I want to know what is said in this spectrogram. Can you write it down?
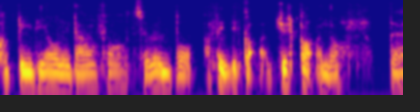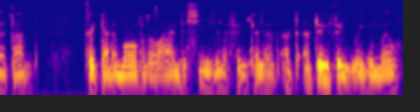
could be the only downfall to them. But I think they've got just got enough there, Dan, to get them over the line this season. I think, and I, I, I do think Wigan will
